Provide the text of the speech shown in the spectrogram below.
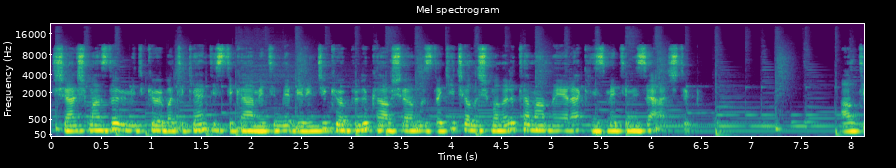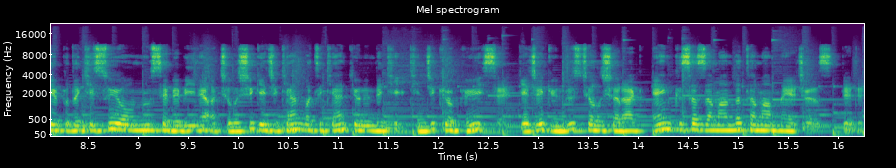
Şaşmaz'da Ümitköy Batıkent istikametinde birinci köprülü kavşağımızdaki çalışmaları tamamlayarak hizmetinize açtık. Altyapıdaki su yoğunluğu sebebiyle açılışı geciken Batıkent yönündeki ikinci köprüyü ise gece gündüz çalışarak en kısa zamanda tamamlayacağız, dedi.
